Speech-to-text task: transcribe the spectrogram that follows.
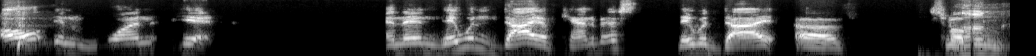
all in one hit. And then they wouldn't die of cannabis, they would die of smoke. Lung.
